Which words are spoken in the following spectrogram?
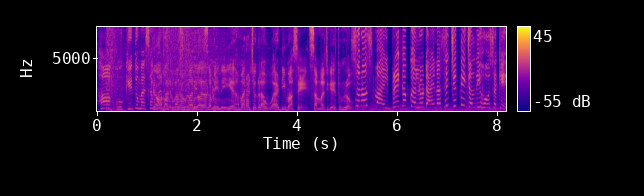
हाँ पोकी तुम ऐसा? हमारे पास तुम्हारे लिए समय नहीं है हमारा झगड़ा हुआ है डीमा से। समझ गए तुम लोग? सुनो स्माइल ब्रेकअप कर लो डायना से जितनी जल्दी हो सके।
